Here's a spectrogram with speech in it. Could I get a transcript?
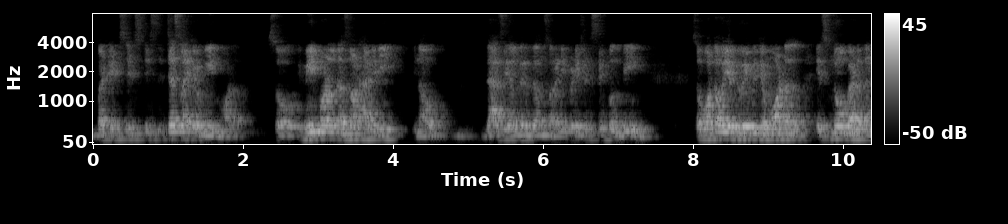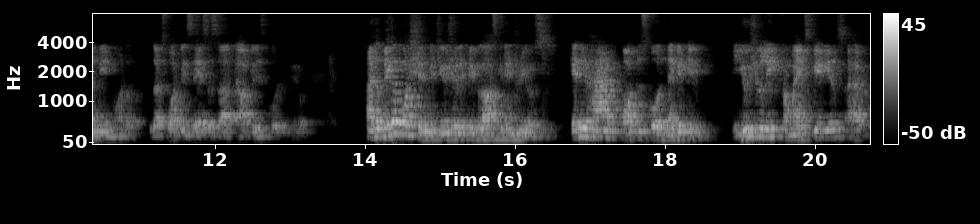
but it's, it's, it's just like your mean model. So mean model does not have any, you know, Jazzy algorithms or any prediction, simple mean. So whatever you're doing with your model is no better than mean model. That's what we say SSR R2 is and the bigger question which usually people ask in interviews, can you have R2 score negative? Usually, from my experience, I have,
